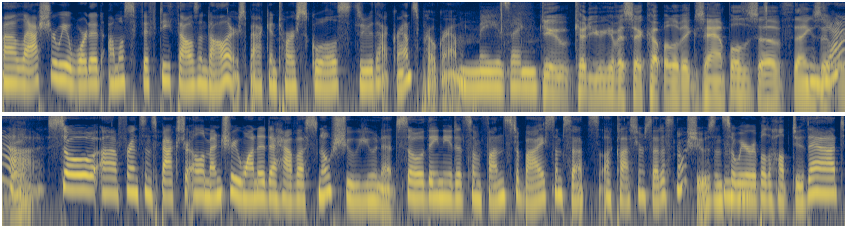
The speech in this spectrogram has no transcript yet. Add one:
Uh, last year, we awarded almost fifty thousand dollars back into our schools through that grants program. Amazing. Do you, could you give us a couple of examples of things that were Yeah. done? So, uh, for instance, Baxter Elementary wanted to have a snowshoe unit, so they needed some funds to buy some sets, a classroom set of snowshoes, and so we were able to help do that.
